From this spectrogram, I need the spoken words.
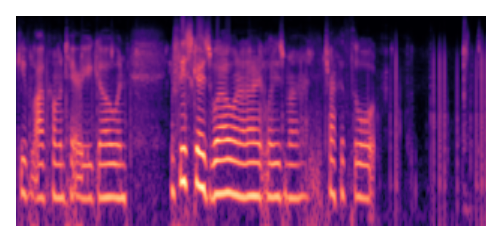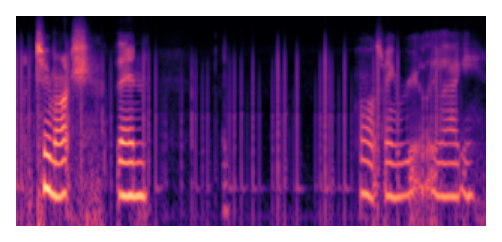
give live commentary a go, and if this goes well and I don't lose my track of thought too much, then oh, it's being really laggy.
